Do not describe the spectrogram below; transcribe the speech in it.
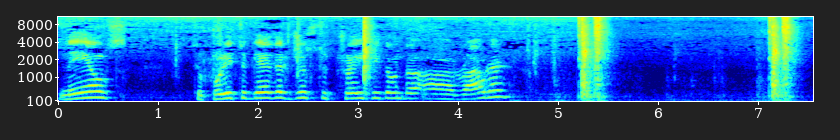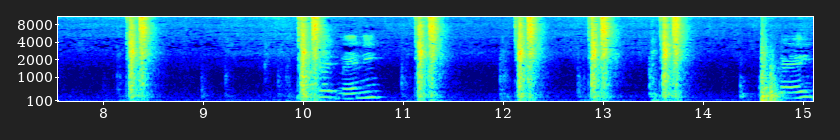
nails to put it together just to trace it on the uh, router. Not that many. Okay.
